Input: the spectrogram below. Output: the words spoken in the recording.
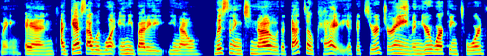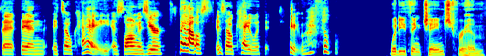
me. And I guess I would want anybody, you know, listening to know that that's okay. If it's your dream and you're working towards it, then it's okay as long as your spouse is okay with it too. what do you think changed for him?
